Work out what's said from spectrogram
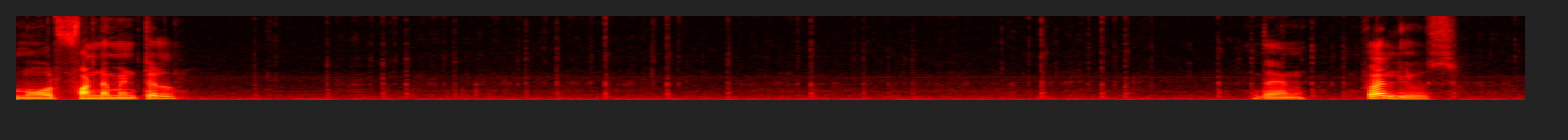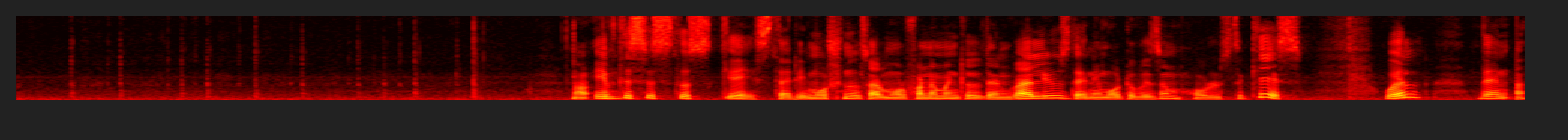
more fundamental than values. Now, if this is the case that emotionals are more fundamental than values then emotivism holds the case. Well, then uh,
